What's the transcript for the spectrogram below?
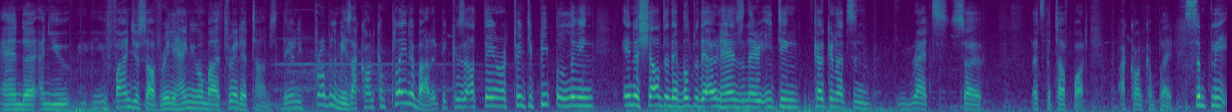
And, uh, and you, you find yourself really hanging on by a thread at times. The only problem is I can't complain about it because out there are 20 people living in a shelter they built with their own hands and they're eating coconuts and rats. So that's the tough part. I can't complain. Simply uh,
